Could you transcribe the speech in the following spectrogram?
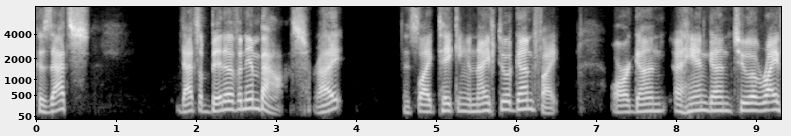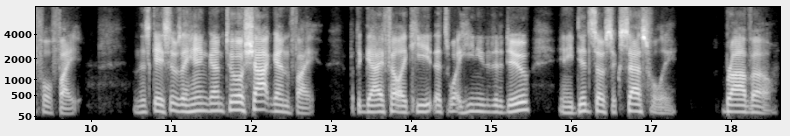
because that's that's a bit of an imbalance, right? It's like taking a knife to a gunfight or a gun, a handgun to a rifle fight. In this case, it was a handgun to a shotgun fight. But the guy felt like he that's what he needed to do, and he did so successfully. Bravo.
